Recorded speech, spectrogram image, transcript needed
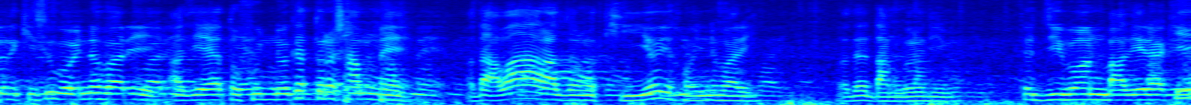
যদি কিছু গণ্য পারি, আজ এত শূন্য ক্ষেত্রের সামনে আবার আজ জন্ম কি হই হইন্য পারি ওদের দান করে দিম। তো জীবন বাজি রাখি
